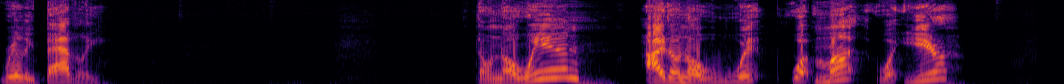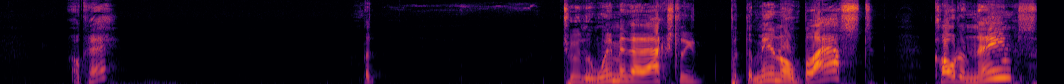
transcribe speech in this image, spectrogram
really badly. Don't know when. I don't know when, what month, what year. Okay? But to the women that actually put the men on blast, called them names,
